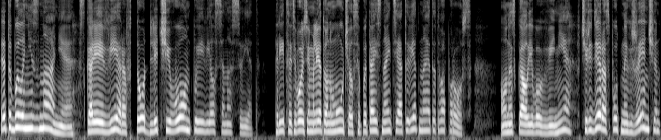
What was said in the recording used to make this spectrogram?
Это было не знание, скорее вера в то, для чего он появился на свет. 38 лет он мучился, пытаясь найти ответ на этот вопрос. Он искал его в вине, в череде распутных женщин,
